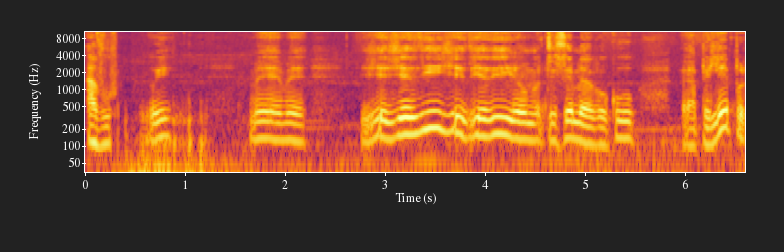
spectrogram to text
à vous. Oui. Mais, mais j'ai dit, j'ai dit, on, tu sais, m'a beaucoup appelé pour,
